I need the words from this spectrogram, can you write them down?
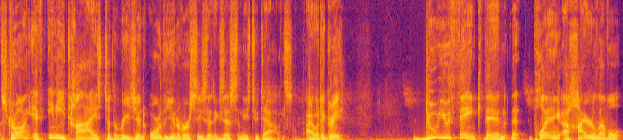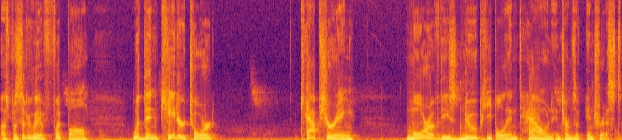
strong, if any, ties to the region or the universities that exist in these two towns. I would agree. Do you think then that playing a higher level, uh, specifically of football, would then cater toward capturing more of these new people in town in terms of interest?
